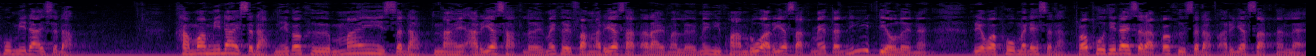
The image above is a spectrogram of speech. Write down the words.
ผู้มิได้สดับคำว่ามิได้สดับนี้ก็คือไม่สดับในอริยสัจเลย ไม่เคยฟังอริยสัจอะไรมาเลย ไม่มีความรู้อริยสัจแม้แต่นิดเดียวเลยนะ เรียกว่าผู้ไม่ได้สดับ เพราะผู้ที่ได้สดับก็คือสดับอริยสัจนั่นแหละ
